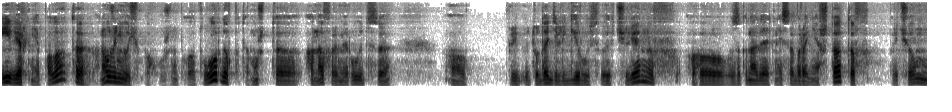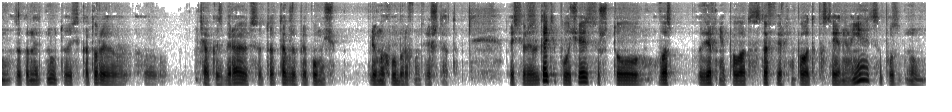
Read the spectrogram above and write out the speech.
И верхняя палата, она уже не очень похожа на палату лордов, потому что она формируется, э, туда делегируют своих членов э, законодательное собрание штатов, причем ну, то есть, которые э, как избираются то, также при помощи прямых выборов внутри штата. То есть в результате получается, что у вас верхняя палата, состав верхней палаты постоянно меняется, ну,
